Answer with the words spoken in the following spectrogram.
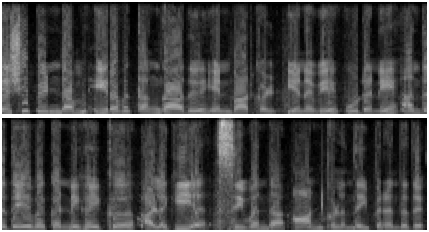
ரிஷிபிண்டம் இரவு தங்காது என்பார்கள். எனவே உடனே அந்த தேவ கன்னிகைக்கு அழகிய சிவந்த ஆண் குழந்தை பிறந்தது.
